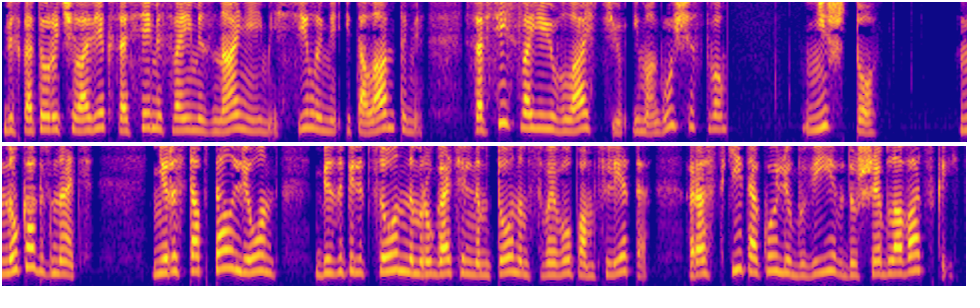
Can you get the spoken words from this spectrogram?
без которой человек со всеми своими знаниями, силами и талантами, со всей своей властью и могуществом — ничто. Но как знать, не растоптал ли он безапелляционным ругательным тоном своего памфлета ростки такой любви в душе Блаватской —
